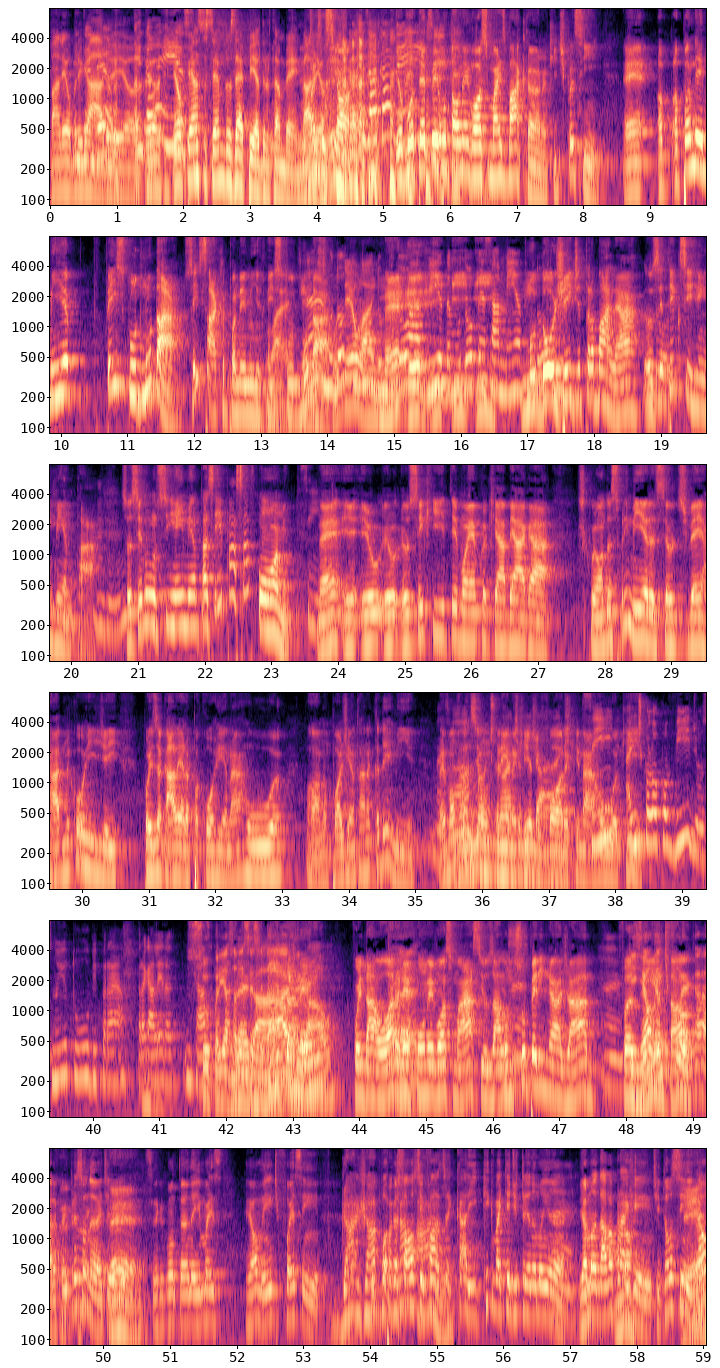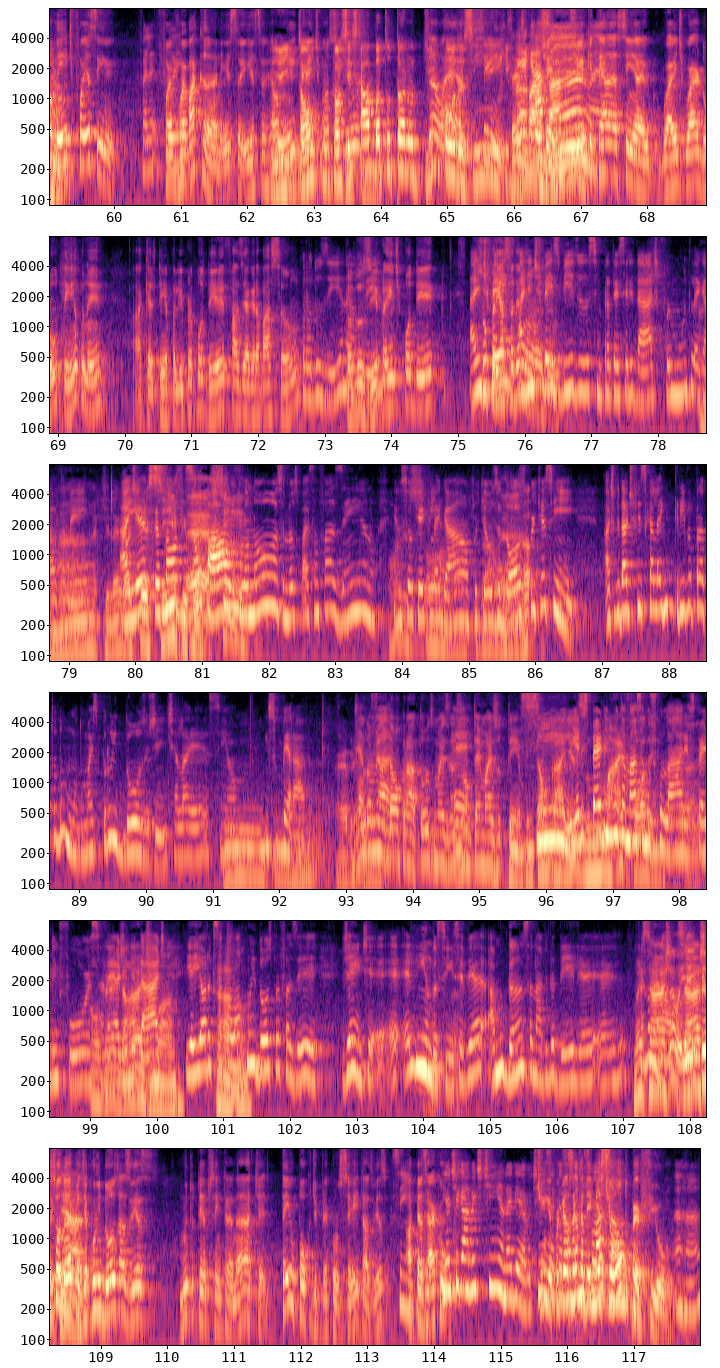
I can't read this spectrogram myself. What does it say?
Valeu, obrigado. Eu, Então eu, é eu penso sempre do Zé Pedro também. Valeu. Mas assim, ó, Exatamente. eu vou até perguntar um negócio mais bacana, que tipo assim, é, a, a pandemia fez tudo mudar. Vocês sabem que a pandemia fez Uai. tudo É, mudar. mudou Fudeu tudo, lá, mudou né? a vida, e- mudou o e pensamento. Mudou o tudo. jeito de trabalhar. Você Mudou. tem que se reinventar. Uhum. Se você não se reinventar, você ia passar fome. Sim. Né? Eu, eu, eu sei que teve uma época que a BH, acho que foi uma das primeiras, se eu estiver errado, me corrige aí. Pôs a galera pra correr na rua. Ó, não pode entrar na academia. Mas vamos vamos. fazer um treino a aqui de fora, aqui na Sim, rua. Aqui. a gente colocou vídeos no YouTube pra, pra galera em casa. Suprir essa necessidade. E também foi da hora, É. né? Foi um negócio massa e os alunos super engajados, E fazendo realmente e tal. foi, cara, foi impressionante. É. Você fica contando aí, mas realmente foi assim. Gajado O pra pessoal assim caralho. fala assim, cara, e o que, que vai ter de treino amanhã? É. Já mandava pra Nossa. gente. Então, assim, Sério? realmente foi assim. Foi, Foi, foi bacana. Isso, isso E aí, realmente então, a gente então conseguiu. vocês ficavam batutando o dia Não, todo, é, assim. sim. que- Vocês É, gravando, tinha que é. ter assim, a a gente guardou o tempo, né? Aquele tempo ali pra poder fazer a gravação, produzir, né? produzir pra vídeos. gente poder A gente, suprir fez, essa a gente fez vídeos assim para terceira idade, que foi muito legal também. Ah, que legal, Aí o pessoal de específico. São É, Paulo sim. falou: "Nossa, meus pais estão fazendo". e não sei o que, que legal, que porque os idosos, porque assim, a atividade física ela é incrível para todo mundo, mas para o idoso, gente, ela é assim, ó, Hum, insuperável. É Fundamental para todos, mas eles É. não têm mais o tempo. Então, Sim, para e eles, eles perdem muita massa foda muscular, eles perdem força, Oh, né, verdade, agilidade. mano. E aí a hora que você Caramba. coloca um idoso para fazer, gente, é, é- é lindo assim, você vê a mudança na vida dele, é, é Mas você fenomenal. acha- Não, Você e é acha impressionante, que a- por exemplo, um idoso, às vezes, muito tempo sem treinar, te- tem um pouco de preconceito, às vezes, Sim. apesar que o- E antigamente tinha, né, Guilherme? Tinha, tinha, porque as academias tinham outro perfil.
